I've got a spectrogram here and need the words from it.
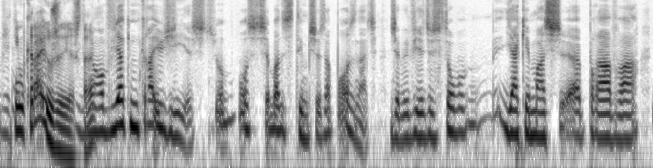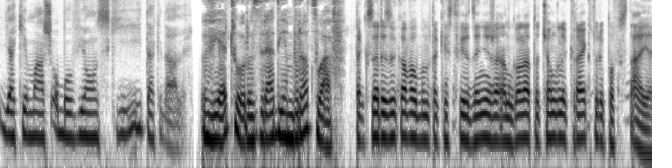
W jakim kraju żyjesz, tak? No, w jakim kraju żyjesz. No, po prostu trzeba z tym się zapoznać, żeby wiedzieć, co, jakie masz e, prawa, jakie masz obowiązki i tak dalej. Wieczór z Radiem Wrocław. Tak zaryzykowałbym takie stwierdzenie, że Angola to ciągle kraj, który powstaje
